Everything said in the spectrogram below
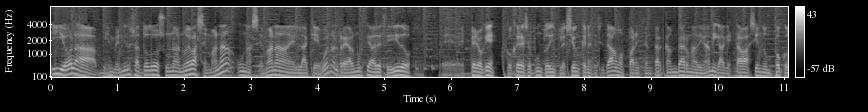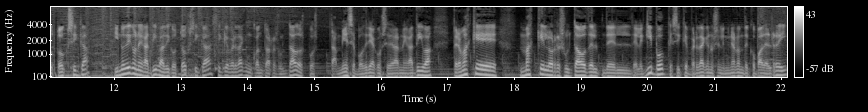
Y hola, bienvenidos a todos una nueva semana, una semana en la que, bueno, el Real Murcia ha decidido espero que coger ese punto de inflexión que necesitábamos para intentar cambiar una dinámica que estaba siendo un poco tóxica. Y no digo negativa, digo tóxica. Sí que es verdad que en cuanto a resultados, pues también se podría considerar negativa. Pero más que, más que los resultados del, del, equipo, que sí que es verdad que nos eliminaron de Copa del Rey,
